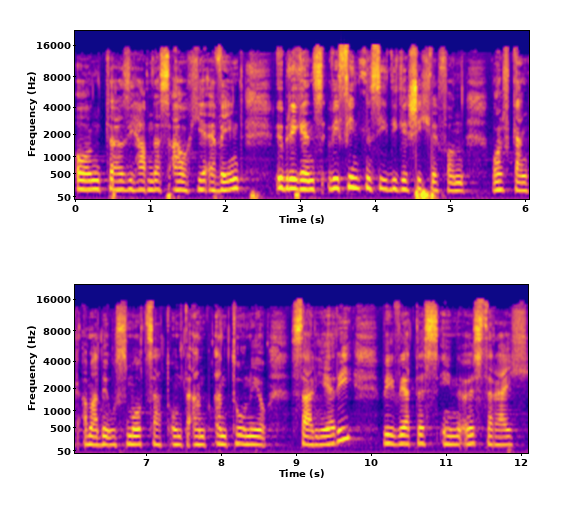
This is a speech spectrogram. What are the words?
Und äh, Sie haben das auch hier erwähnt. Übrigens, wie finden Sie die Geschichte von Wolfgang Amadeus Mozart und An Antonio Salieri? Wie wird es in Österreich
